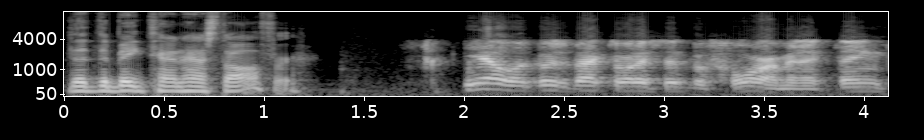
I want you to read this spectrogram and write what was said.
that the Big Ten has to offer? Yeah, well, it goes back to what I said before. I mean, I think,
